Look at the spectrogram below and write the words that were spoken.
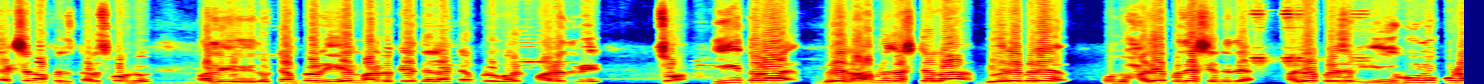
ಸೆಕ್ಷನ್ ಆಫೀಸ್ ಕರೆಸ್ಕೊಂಡು ಅಲ್ಲಿ ಇದು ಟೆಂಪ್ರರಿ ಏನ್ ಮಾಡ್ಬೇಕಾಯ್ತು ಎಲ್ಲ ಟೆಂಪ್ರರಿ ವರ್ಕ್ ಮಾಡಿದ್ವಿ. ಸೊ ಈ ತರ ಬರೇ ರಾಮನಗರ ಅಷ್ಟೇ ಅಲ್ಲ, ಬೇರೆ ಬೇರೆ ಒಂದು ಹಳೆಯ ಪ್ರದೇಶ ಏನಿದೆ ಹಳೆಯ ಪ್ರದೇಶ ಈಗಲೂ ಕೂಡ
